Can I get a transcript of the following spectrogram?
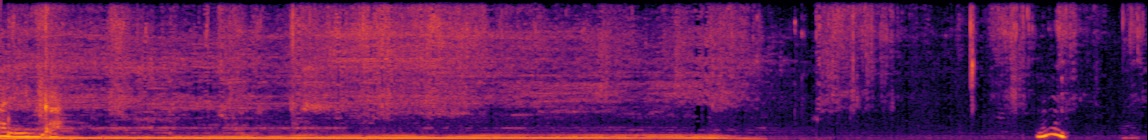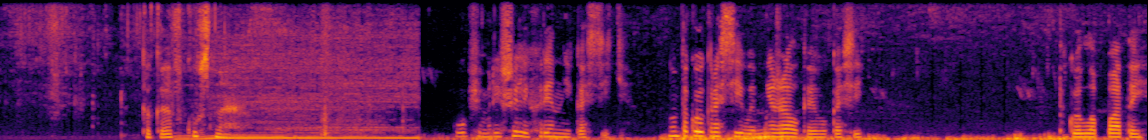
Малинка. М, Какая вкусная. В общем, решили хрен не косить. Ну, такой красивый, мне жалко его косить. Такой лопатой.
